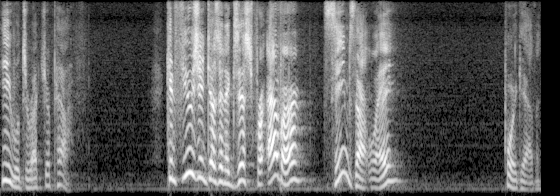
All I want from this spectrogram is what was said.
He will direct your path. Confusion doesn't exist forever. Seems that way. Poor Gavin.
